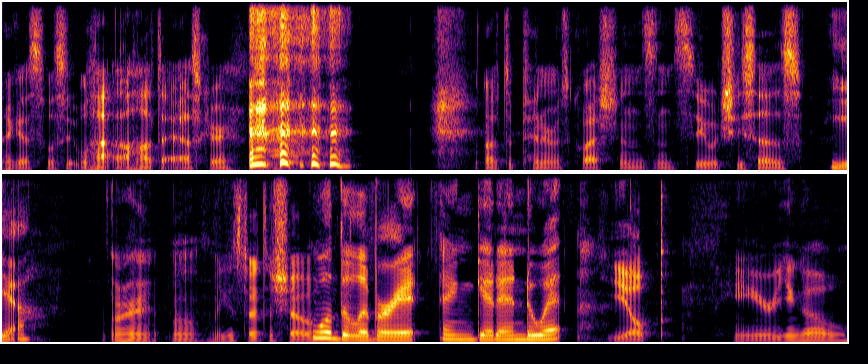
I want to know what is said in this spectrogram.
I guess we'll see. We'll ha- I'll have to ask her. I'll have to pin her with questions and see what she says. yeah. All right. Well, we can start the show. We'll deliberate and get into it. Yep. Here you go.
